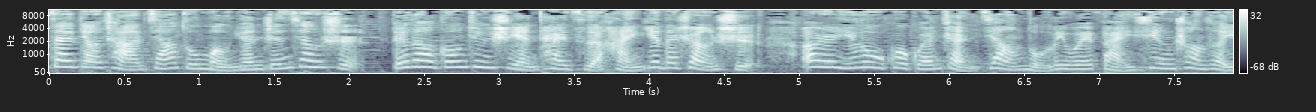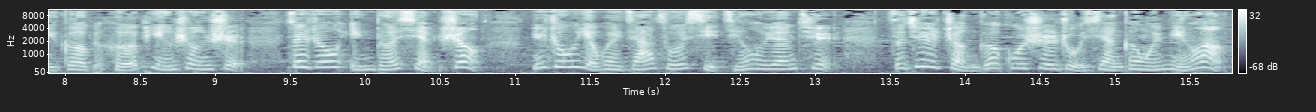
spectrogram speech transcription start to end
在调查家族蒙冤真相时，得到龚俊饰演太子韩烨的赏识。二人一路过关斩将，努力为百姓创造一个和平盛世，最终赢得险胜。女主也为家族洗清了冤屈。此剧整个故事主线更为明朗。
